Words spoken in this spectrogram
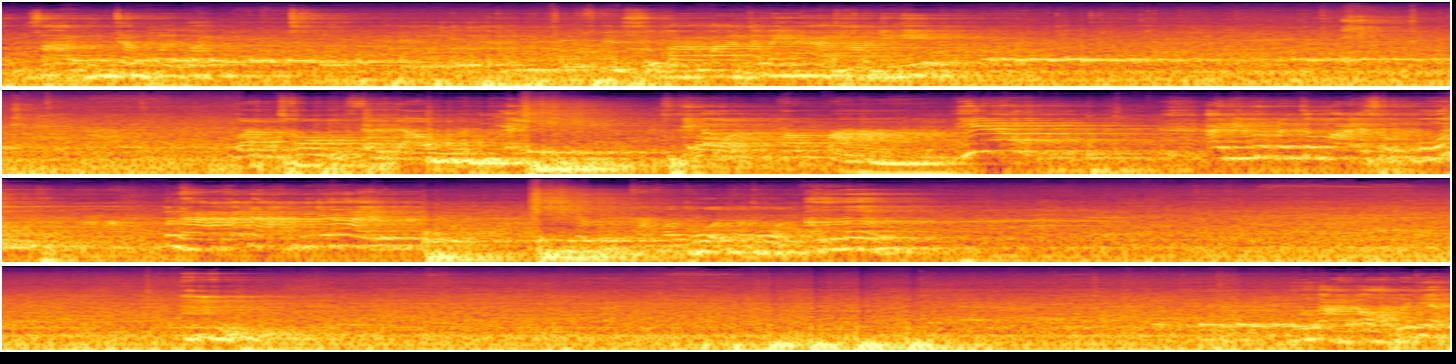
สงสารมึงจังเลยว่ะสุมามานก็ไม่น่าทำอย่างนี้ วัดช่องสะเดาทอดพระป่า เที่ยวอันนี้มันเป็นจดหมายสมมุติ มันหากระดาษไม่ได้ลูกข้าขอโทษขอโทษ เออ มึงอ่านออกไหมเนี่ย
